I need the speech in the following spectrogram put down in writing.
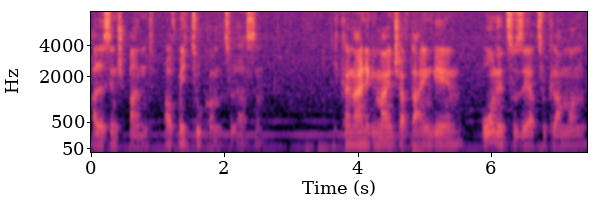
alles entspannt auf mich zukommen zu lassen. Ich kann eine Gemeinschaft eingehen, ohne zu sehr zu klammern,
